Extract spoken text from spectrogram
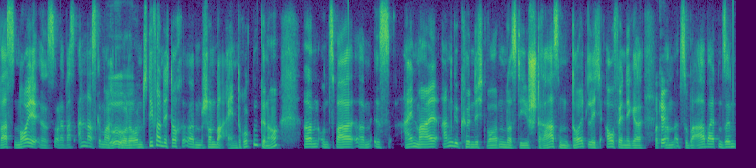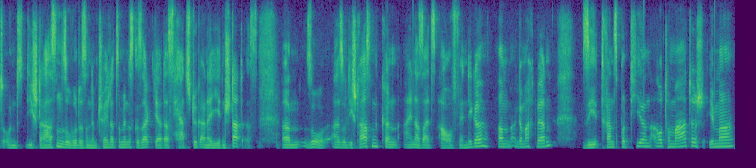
was neu ist oder was anders gemacht oh. wurde. Und die fand ich doch ähm, schon beeindruckend, genau. Ähm, und zwar ähm, ist einmal angekündigt worden, dass die Straßen deutlich aufwendiger okay. ähm, zu bearbeiten sind und die Straßen, so wurde es in dem Trailer zumindest gesagt, ja das Herzstück einer jeden Stadt ist. Ähm, so, also die Straßen können einerseits aufwendiger ähm, gemacht werden. Sie transportieren automatisch immer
